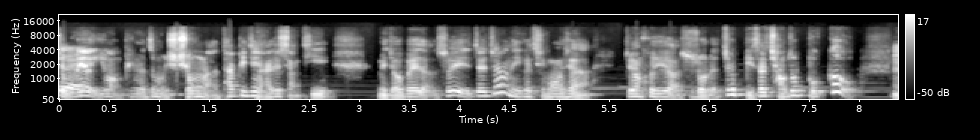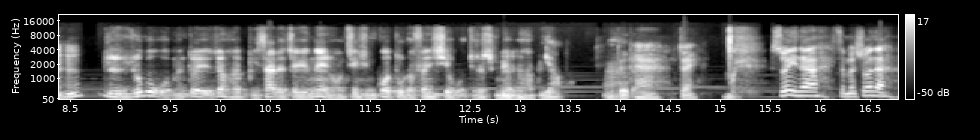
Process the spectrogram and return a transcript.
就没有以往拼的这么凶了。他毕竟还是想踢美洲杯的，所以在这样的一个情况下，就像库迪老师说的，这个比赛强度不够。嗯哼，如果我们对任何比赛的这个内容进行过度的分析，我觉得是没有任何必要的。对的，哎，对，所以呢，怎么说呢？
